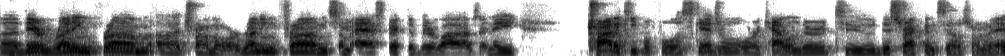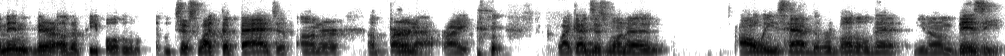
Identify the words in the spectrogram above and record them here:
uh, they're running from uh, trauma or running from some aspect of their lives and they try to keep a full schedule or a calendar to distract themselves from that and then there are other people who who just like the badge of honor of burnout right? Like i just want to always have the rebuttal that you know i'm busy.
